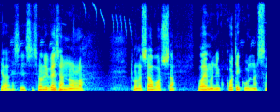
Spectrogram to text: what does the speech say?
Ja se, se oli Vesannolla tuolla Savossa, vaimon niin kotikunnassa.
